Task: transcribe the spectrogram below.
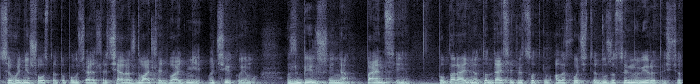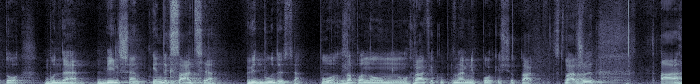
сьогодні 6, то виходить, через 22 дні очікуємо збільшення пенсії. Попередньо то 10%, але хочеться дуже сильно вірити, що то буде більше. Індексація відбудеться по запланованому графіку, принаймні поки що так стверджують. А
